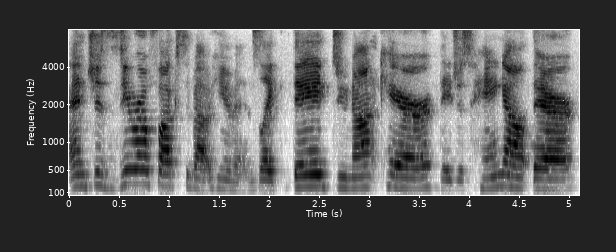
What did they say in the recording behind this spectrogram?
and just zero fucks about humans. Like they do not care. They just hang out there.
